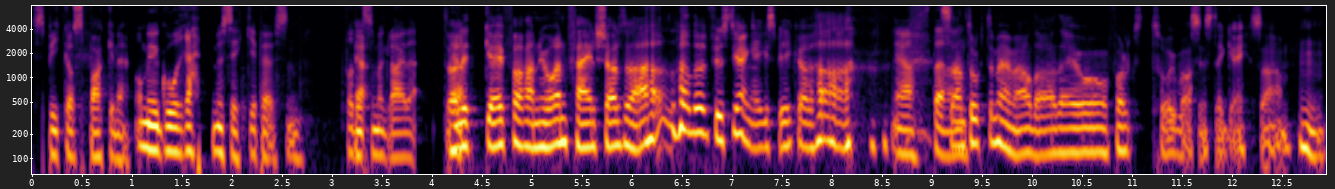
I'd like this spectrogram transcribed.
spikerspakene. Og mye god rappmusikk i pausen, for de Ja. som er glad i det. Det var Ja. litt gøy, for han gjorde en feil sjøl. Så «Ah, det var første gang jeg er haha». Ja, Så han tok det med mer, da. Det er jo Folk tror jeg bare syns det er gøy, så Mm.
